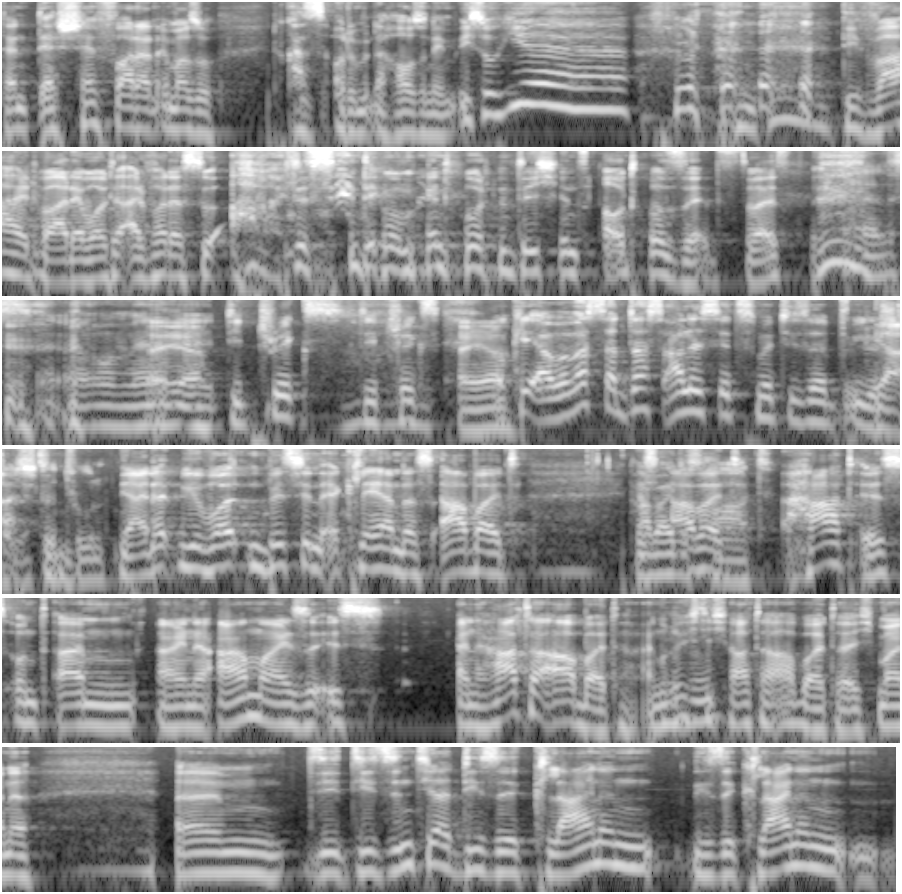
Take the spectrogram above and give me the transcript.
dann der Chef war dann immer so, du kannst das Auto mit nach Hause nehmen. Ich so, yeah. Die Wahrheit war, der wollte einfach, dass du arbeitest in dem Moment, wo du dich ins Auto setzt, weißt du? Ja, oh man, Ja, ja. die Tricks, die Tricks. Okay, aber was hat das alles jetzt mit dieser Bibelstelle zu tun? Ja, wir wollten ein bisschen erklären, dass Arbeit, dass Arbeit Arbeit, hart. hart. ist und ähm, eine Ameise ist ein harter Arbeiter, Mhm. ein richtig harter Arbeiter. Ich meine, ähm, die, die sind ja diese kleinen, diese kleinen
